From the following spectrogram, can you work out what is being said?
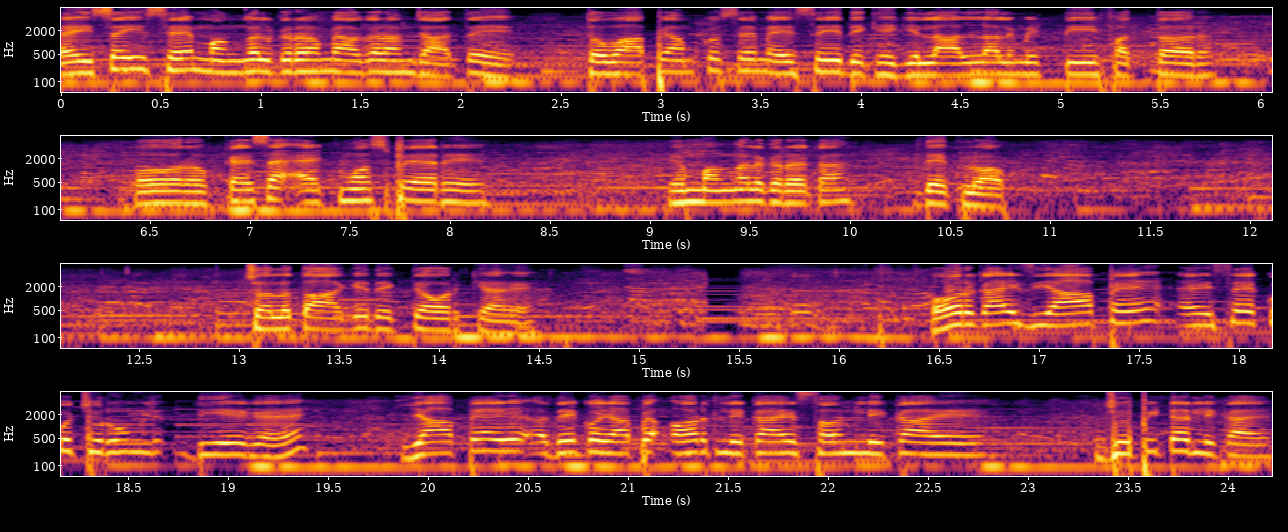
ऐसे ही सेम मंगल ग्रह में अगर हम जाते हैं तो वहाँ पे हमको सेम ऐसे ही दिखेगी। लाल लाल मिट्टी, पत्थर। और कैसा एटमॉस्फेयर है ये मंगल ग्रह का। देख लो आप। चलो तो आगे देखते हैं और क्या है। और गाइज़ यहाँ पे ऐसे कुछ रूम दिए गए हैं। यहाँ पे देखो, यहाँ पे अर्थ लिखा है सन लिखा है जुपिटर लिखा है।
